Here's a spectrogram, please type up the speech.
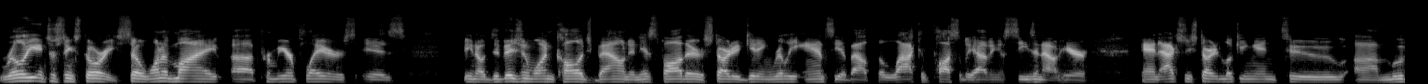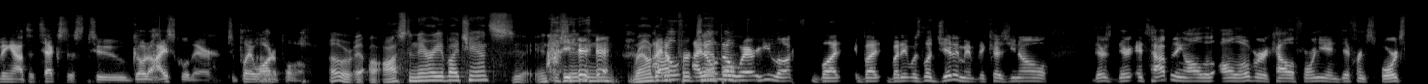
Really interesting story. So one of my uh, premier players is, you know, Division One college bound, and his father started getting really antsy about the lack of possibly having a season out here. And actually started looking into um, moving out to Texas to go to high school there to play water polo. Oh, uh, Austin area by chance? Interested in Round I Rock, don't, I don't know where he looked, but but but it was legitimate because you know there's there it's happening all all over California in different sports.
